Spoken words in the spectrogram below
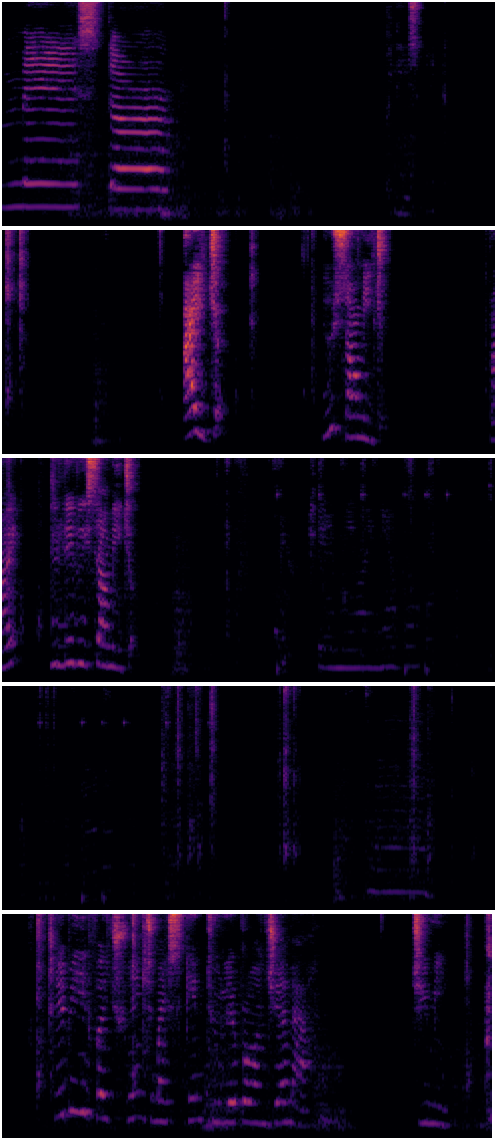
Mister. Please make. I jump. You saw me right? You literally saw me jump. Are you kidding me right now, bro? Mm, Maybe if I change my skin to LeBron Gemma. Jimmy.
